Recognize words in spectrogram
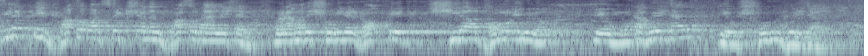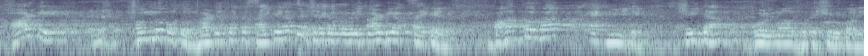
সিলেক্টিভ ভাসোকনস্ট্রিকশন এন্ড ভাসোডাইলেশন মানে আমাদের শরীরের রক্তের শিরা ধমনীগুলো কেউ মোটা হয়ে যায়, কেউ সরু হয়ে যায়। হার্টে ছন্দপতন হার্টের তো একটা সাইকেল আছে, সেটাকে আমরা বলি কার্ডিয়াক সাইকেল বাহাত্তর বা এক মিনিটে, সেইটা গোলমাল হতে শুরু করে।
